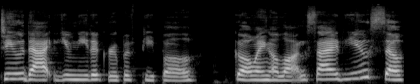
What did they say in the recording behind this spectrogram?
do that, you need a group of people going alongside you. So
